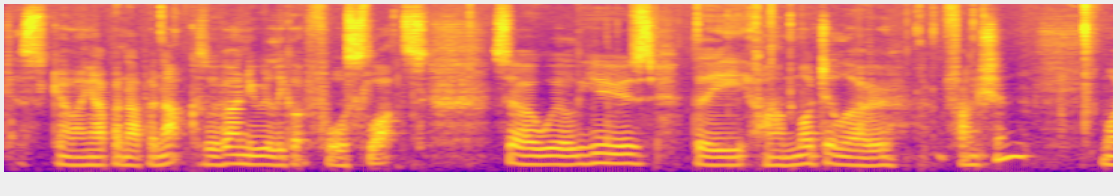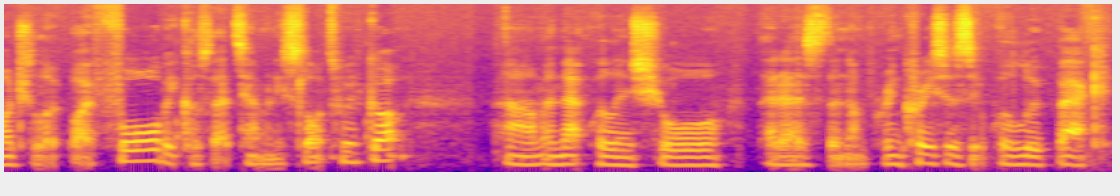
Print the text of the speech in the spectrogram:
just going up and up and up because we've only really got four slots. So we'll use the uh, modulo function, modulo by four because that's how many slots we've got. Um, and that will ensure that as the number increases it will loop back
